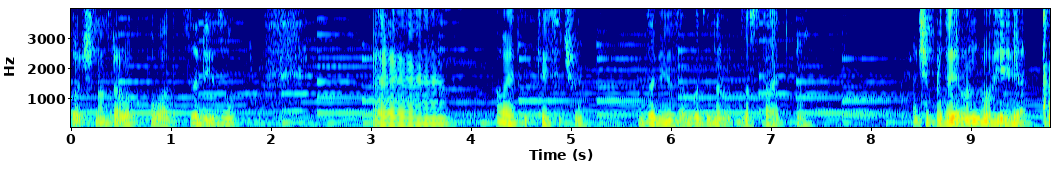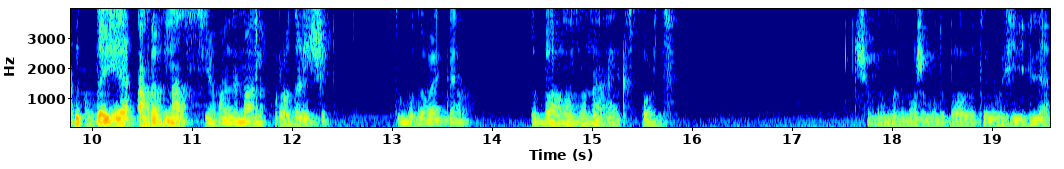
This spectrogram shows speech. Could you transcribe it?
точно треба купувати залізо. Е, давайте тисячу заліза буде достатньо. А чи продає він вугілля? Продає, але в нас його нема на продажі. Тому давайте додамо на експорт. Чому ми не можемо додати вугілля?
